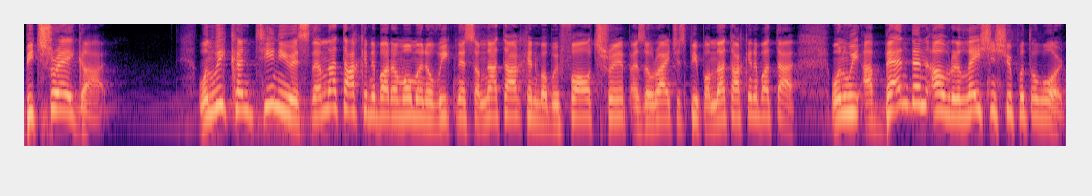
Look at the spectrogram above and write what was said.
betray God, when we continuously, I'm not talking about a moment of weakness, I'm not talking about we fall trip as a righteous people, I'm not talking about that. When we abandon our relationship with the Lord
